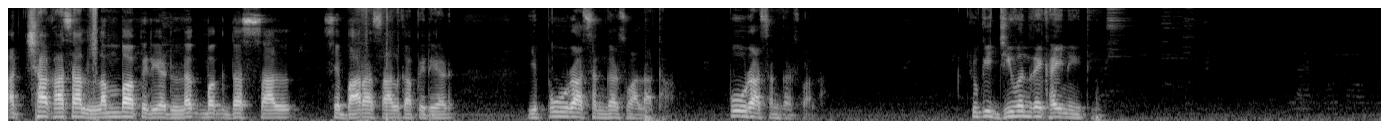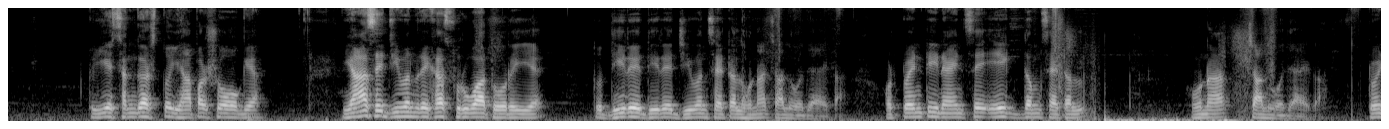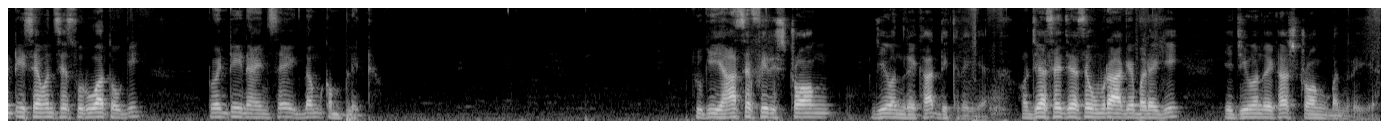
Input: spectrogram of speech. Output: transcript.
अच्छा खासा लंबा पीरियड, लगभग दस साल से बारह साल का पीरियड, ये पूरा संघर्ष वाला था। पूरा संघर्ष वाला। क्योंकि जीवन रेखा ही नहीं थी। तो ये संघर्ष तो यहाँ पर शो हो गया। यहाँ से जीवन रेखा शुरुआत हो रही है तो धीरे धीरे जीवन सेटल होना चालू हो जाएगा और ट्वेंटी नाइन से एकदम सेटल होना चालू हो जाएगा। ट्वेंटी सेवन से शुरुआत होगी ट्वेंटी नाइन से एकदम कंप्लीट क्योंकि यहाँ से फिर स्ट्रॉन्ग जीवन रेखा दिख रही है और जैसे जैसे उम्र आगे बढ़ेगी ये जीवन रेखा स्ट्रॉन्ग बन रही है।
